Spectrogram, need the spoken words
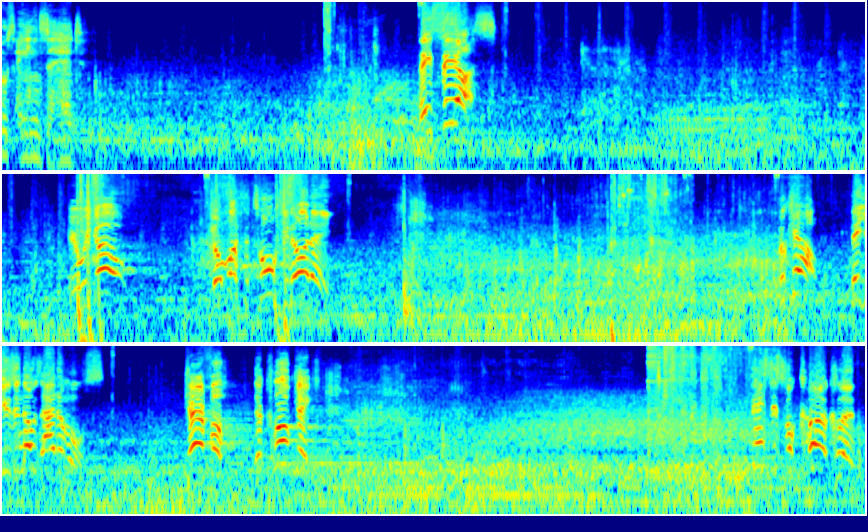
Those aliens ahead. They see us! Here we go! Not much for talking, are they? Look out! They're using those animals! Careful! They're cloaking! This is for Kirkland!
